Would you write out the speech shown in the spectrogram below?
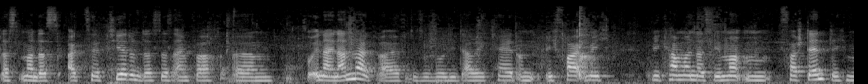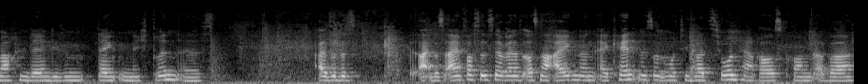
dass man das akzeptiert und dass das einfach ähm, so ineinander greift, diese Solidarität und ich frage mich, wie kann man das jemandem verständlich machen, der in diesem Denken nicht drin ist? Also das, das Einfachste ist ja, wenn es aus einer eigenen Erkenntnis und Motivation herauskommt, aber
